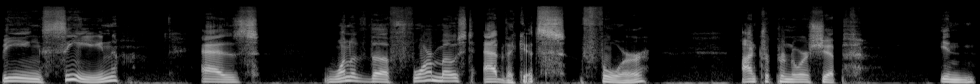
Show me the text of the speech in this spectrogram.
being seen as one of the foremost advocates for entrepreneurship in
